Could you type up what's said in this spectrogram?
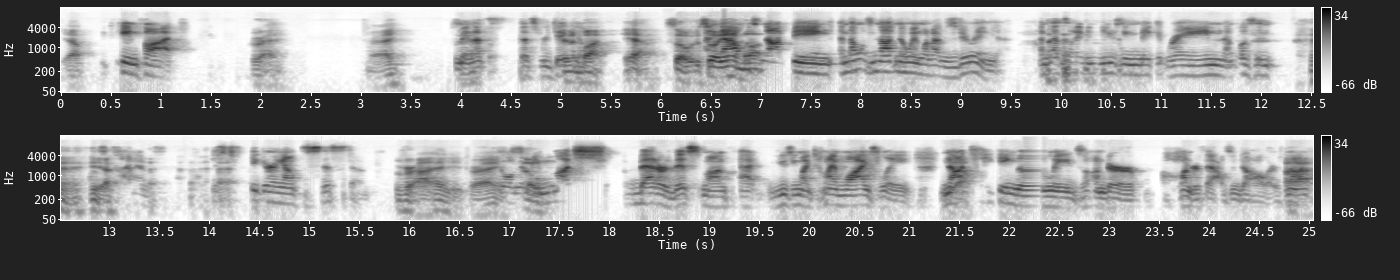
Yeah. 16.5. Right. Right. I mean, that's, that's ridiculous. In a month. Yeah. So, so and in that a was not being, and that was not knowing what I was doing yet. And that's not even using Make It Rain. That wasn't yeah. kind of just figuring out the system. Right, right. So I'm going to be much better this month at using my time wisely, not yeah. taking the leads under a hundred thousand dollars. Uh,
